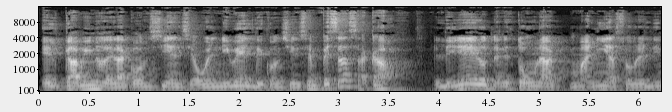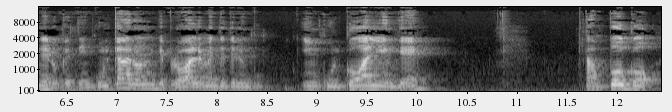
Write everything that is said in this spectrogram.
el camino de la conciencia o el nivel de conciencia. Empezás acá, el dinero, tenés toda una manía sobre el dinero que te inculcaron, que probablemente te lo inculcó alguien que tampoco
